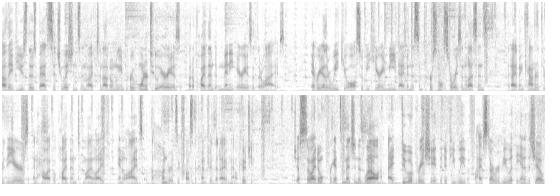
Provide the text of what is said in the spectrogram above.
how they've used those bad situations in life to not only improve one or two areas, but apply them to many areas of their lives. Every other week, you'll also be hearing me dive into some personal stories and lessons that I've encountered through the years and how I've applied them to my life and lives of the hundreds across the country that I am now coaching. Just so I don't forget to mention as well, I do appreciate that if you leave a five star review at the end of the show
